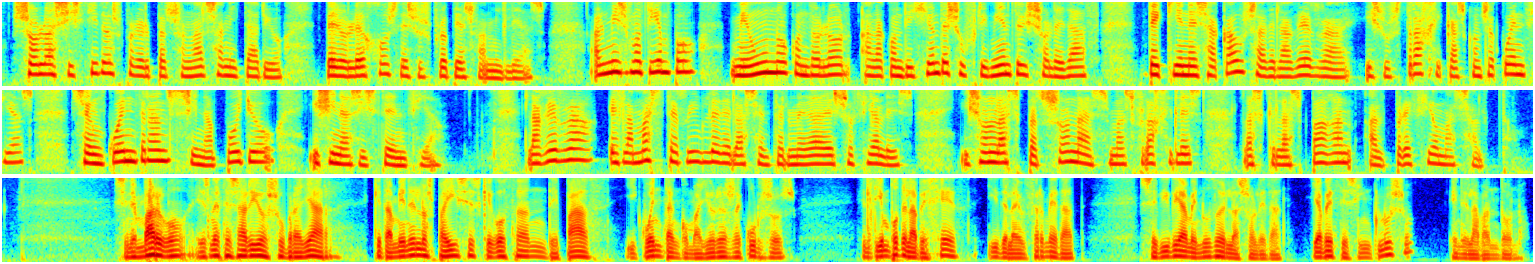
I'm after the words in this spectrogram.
solo asistidos por el personal sanitario, pero lejos de sus propias familias. Al mismo tiempo, me uno con dolor a la condición de sufrimiento y soledad de quienes a causa de la guerra y sus trágicas consecuencias se encuentran sin apoyo y sin asistencia. La guerra es la más terrible de las enfermedades sociales y son las personas más frágiles las que las pagan al precio más alto. Sin embargo, es necesario subrayar que también en los países que gozan de paz y cuentan con mayores recursos, el tiempo de la vejez y de la enfermedad se vive a menudo en la soledad y a veces incluso en el abandono.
